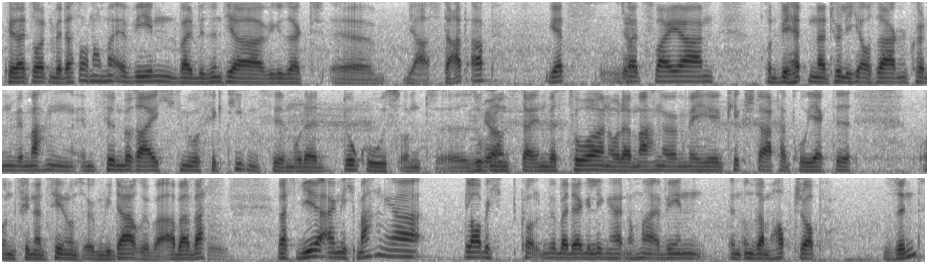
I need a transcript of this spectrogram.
Vielleicht sollten wir das auch nochmal erwähnen, weil wir sind ja, wie gesagt, äh, ja, Start-up jetzt Ja. seit zwei Jahren. Und wir hätten natürlich auch sagen können, wir machen im Filmbereich nur fiktiven Film oder Dokus und äh, suchen Ja. uns da Investoren oder machen irgendwelche Kickstarter-Projekte und finanzieren uns irgendwie darüber. Aber was, was wir eigentlich machen, ja, glaube ich, konnten wir bei der Gelegenheit nochmal erwähnen, in unserem Hauptjob sind.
